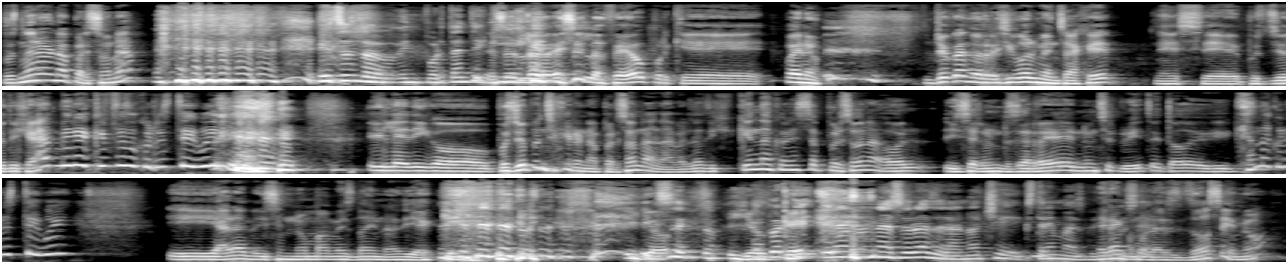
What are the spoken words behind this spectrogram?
Pues no era una persona. eso es lo importante. Eso es lo, eso es lo feo porque, bueno, yo cuando recibo el mensaje, este, pues yo dije, ah, mira, ¿qué pedo con este güey? y le digo, pues yo pensé que era una persona, la verdad. Dije, ¿qué onda con esta persona? y se lo encerré en un circuito y todo. Y dije, ¿qué onda con este güey? Y ahora me dicen, no mames, no hay nadie aquí. y yo, Exacto. Y yo, Aparte, eran unas horas de la noche extremas, güey. Eran como las 12, ¿no?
